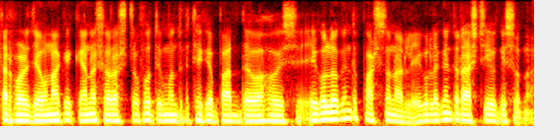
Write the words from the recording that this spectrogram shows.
তারপরে যে ওনাকে কেন স্বরাষ্ট্র প্রতিমন্ত্রী থেকে বাদ দেওয়া হয়েছে, এগুলো কিন্তু পার্সোনালি এগুলো কিন্তু রাষ্ট্রীয় কিছু না।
